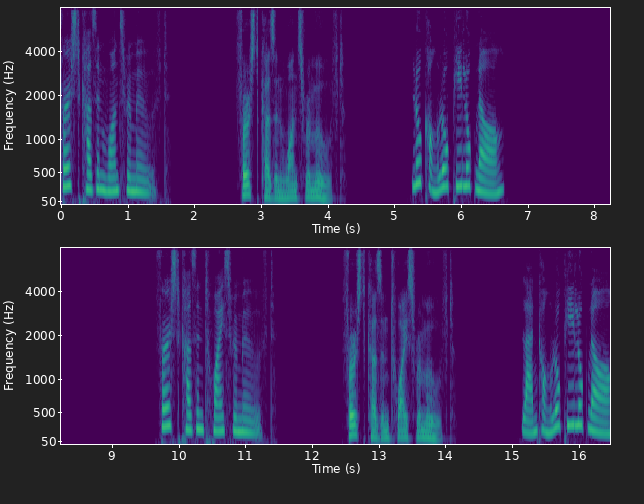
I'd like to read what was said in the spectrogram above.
first cousin once removed, First cousin once removed. ลูกของลูกพี่ลูกน้อง first cousin twice removed, First cousin twice removed. หลานของลูกพี่ลูกน้อง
